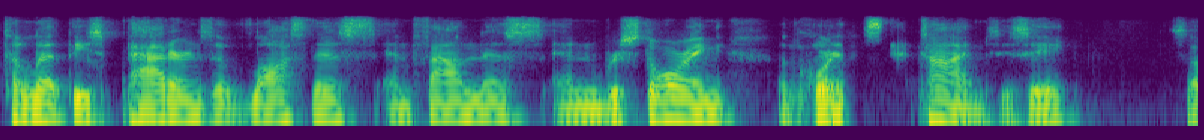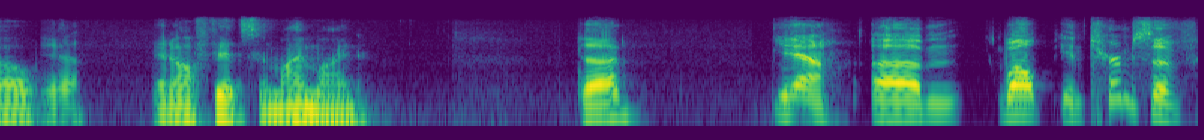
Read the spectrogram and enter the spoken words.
to let these patterns of lostness and foundness and restoring according to times. You see, so Yeah. it all fits in my mind. Doug? Yeah. Um, well, in terms of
